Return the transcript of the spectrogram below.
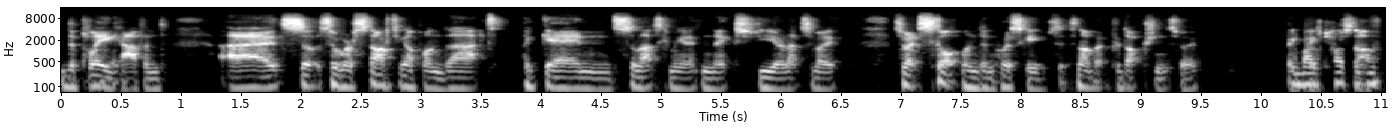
the plague happened. Uh, so so we're starting up on that again. So that's coming out next year. That's about it's about Scotland and whiskey. So it's not about production. It's about big picture stuff.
